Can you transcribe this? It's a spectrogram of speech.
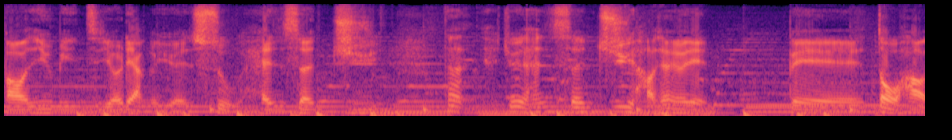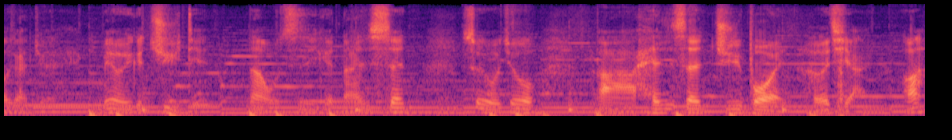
把我的英文名字有两个元素，亨生 G，但觉得亨生 G 好像有点被逗号的感觉，没有一个句点。那我是一个男生，所以我就把亨生 G boy 合起来啊。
